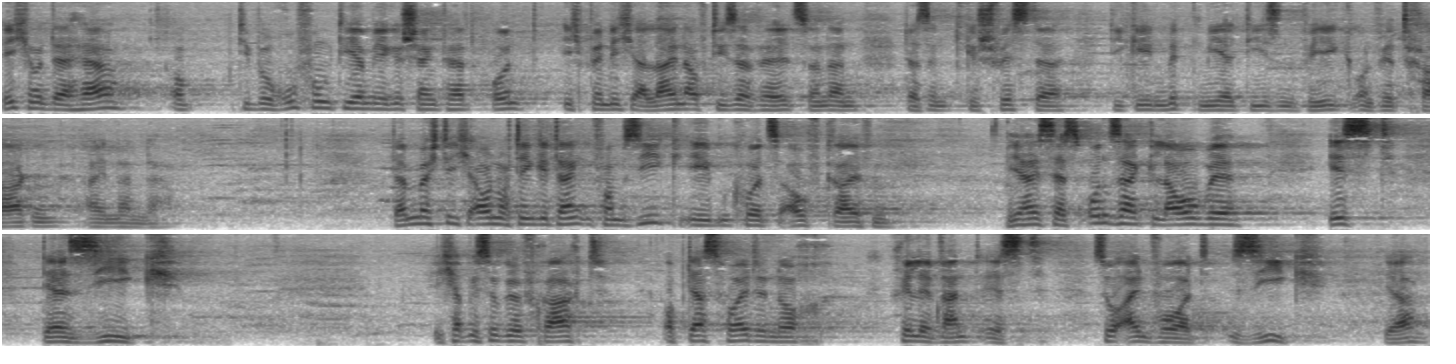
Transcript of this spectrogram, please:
Ich und der Herr, die Berufung, die er mir geschenkt hat. Und ich bin nicht allein auf dieser Welt, sondern da sind Geschwister, die gehen mit mir diesen Weg und wir tragen einander. Dann möchte ich auch noch den Gedanken vom Sieg eben kurz aufgreifen. Hier heißt das, unser Glaube ist der Sieg. Ich habe mich so gefragt, ob das heute noch relevant ist, so ein Wort Sieg. Ja,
